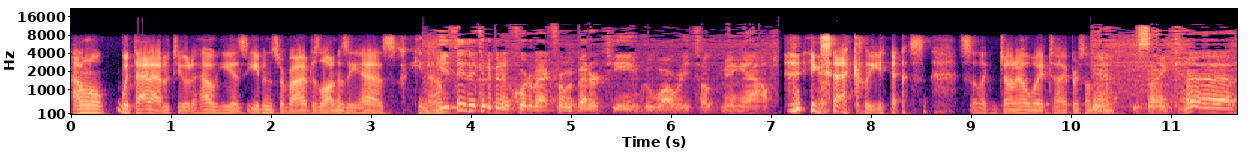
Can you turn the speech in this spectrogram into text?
I don't know with that attitude how he has even survived as long as he has. You know, You think there could have been a quarterback from a better team who already took Ming out? exactly. Yes. So like John Elway type or something. Yeah. It's like, uh,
